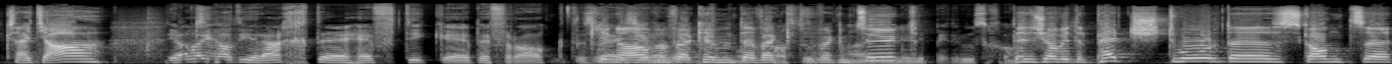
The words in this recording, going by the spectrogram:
gesagt, ja, Ja, ich habe die recht äh, heftig äh, befragt. Das Genau, ich, wegen- Podcast wegen- wegen dem Zeug. dann ist auch wieder gepatcht worden, das Ganze.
